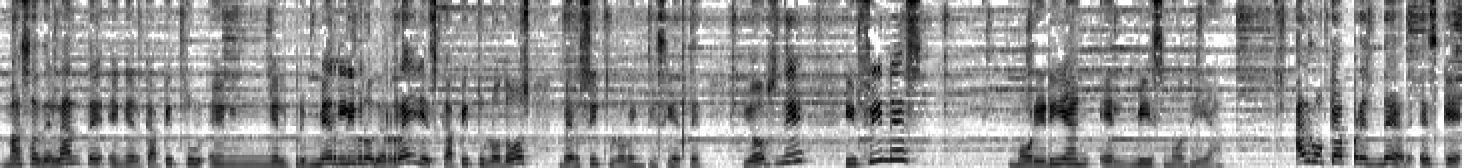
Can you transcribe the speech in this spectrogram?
más adelante en el capítulo en el primer libro de Reyes, capítulo 2, versículo 27. Y Obsni y Fines morirían el mismo día. Algo que aprender es que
